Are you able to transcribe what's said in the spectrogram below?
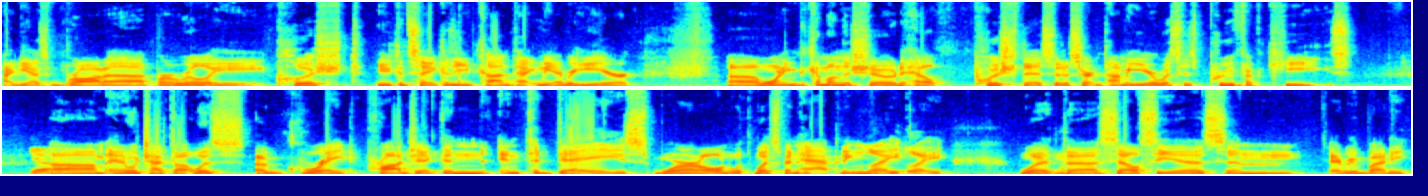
I guess, brought up or really pushed, you could say, because he'd contact me every year, uh, wanting to come on the show to help push this at a certain time of year, was his proof of keys. Yeah. Um, and which I thought was a great project. And in today's world, with what's been happening lately with uh, mm-hmm. Celsius and everybody,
